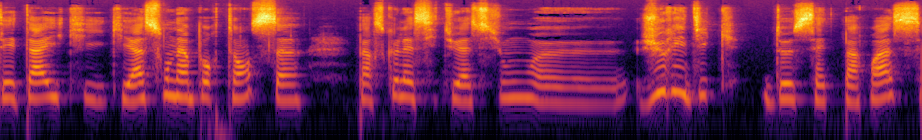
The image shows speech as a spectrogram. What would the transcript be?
Détail qui, qui a son importance parce que la situation juridique de cette paroisse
